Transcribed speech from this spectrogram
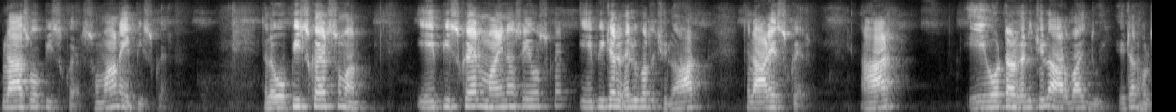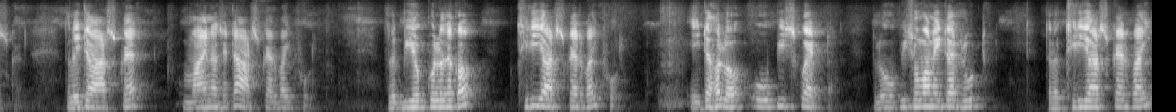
plus O P square সমান এপি স্কোয়ার। তাহলে ওপি স্কোয়ার সমান A P square minus A O square এপিটার ভ্যালু কত ছিল? আর, তাহলে আর এ স্কোয়ার। আর এ ওটার ভ্যালু ছিল আর বাই দুই এটার হোল স্কোয়ার। তাহলে এটা আর স্কোয়ার মাইনাস এটা আর স্কোয়ার বাই ফোর। তাহলে বিয়োগ করলে দেখো three r square by four. এইটা হলো ওপি স্কোয়ারটা। তাহলে ওপি সমান এটার রুট, তাহলে থ্রি আর স্কোয়ার বাই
